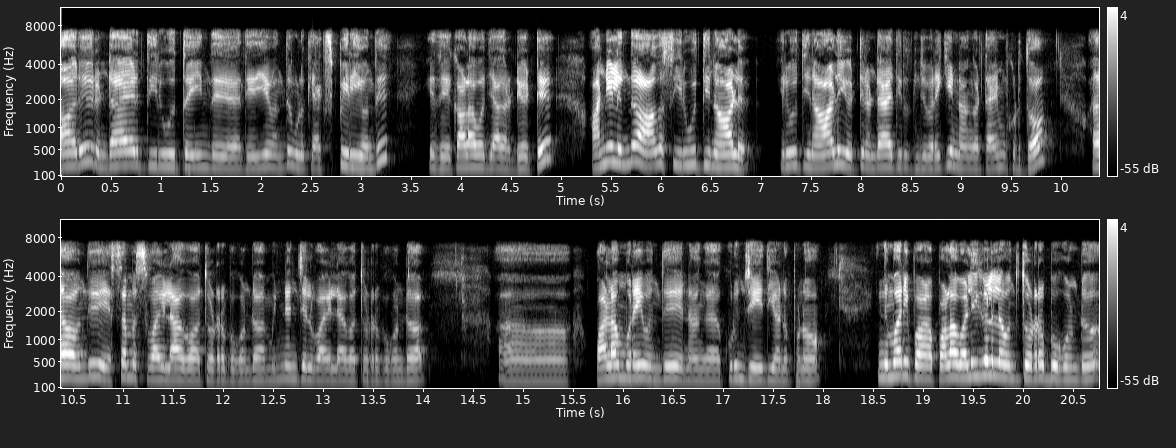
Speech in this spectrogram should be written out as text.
ஆறு ரெண்டாயிரத்தி இருபத்தைந்து தேதியே வந்து உங்களுக்கு எக்ஸ்பீரி வந்து இது காலாவதி ஆகிற டேட்டு அன்னிலேருந்து ஆகஸ்ட் இருபத்தி நாலு இருபத்தி நாலு எட்டு ரெண்டாயிரத்தி இருபத்தஞ்சி வரைக்கும் நாங்கள் டைம் கொடுத்தோம். அதாவது வந்து எஸ்எம்எஸ் வாயிலாக தொடர்பு கொண்டோ மின்னஞ்சல் வாயிலாக தொடர்பு கொண்டோ பல முறை வந்து நாங்கள் குறுஞ்செய்தி அனுப்பினோம். இந்த மாதிரி ப பல வழிகளில் வந்து தொடர்பு கொண்டும்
